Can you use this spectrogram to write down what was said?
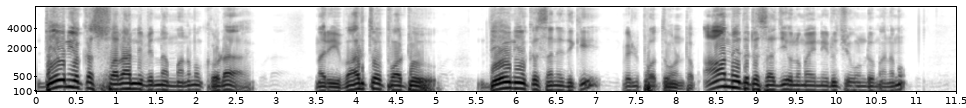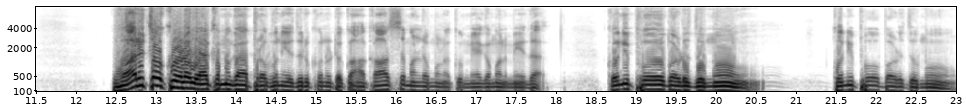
దేవుని యొక్క స్వరాన్ని విన్న మనము కూడా మరి వారితో పాటు దేవుని యొక్క సన్నిధికి వెళ్ళిపోతూ ఉంటాం. ఆ మీదట సజీవులమై నిలిచి ఉండు మనము. వారితో కూడా ఏకముగా ప్రభుని ఎదుర్కొనుటకు ఆకాశ మండమునకు మేఘముల మీద కొనిపోబడుదుము. కొనిపోబడుదుము.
